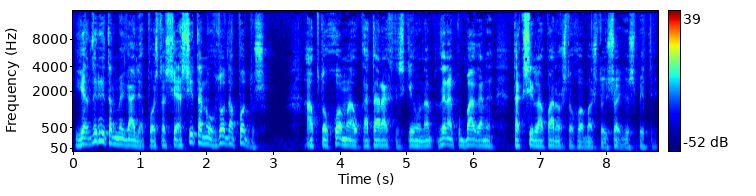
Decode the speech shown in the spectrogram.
γιατί δεν ήταν μεγάλη απόσταση, ας ήταν 80 πόντους από το χώμα ο καταράχτης και δεν ακουμπάγανε τα ξύλα πάνω στο χώμα στο ισόγειο σπίτι.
